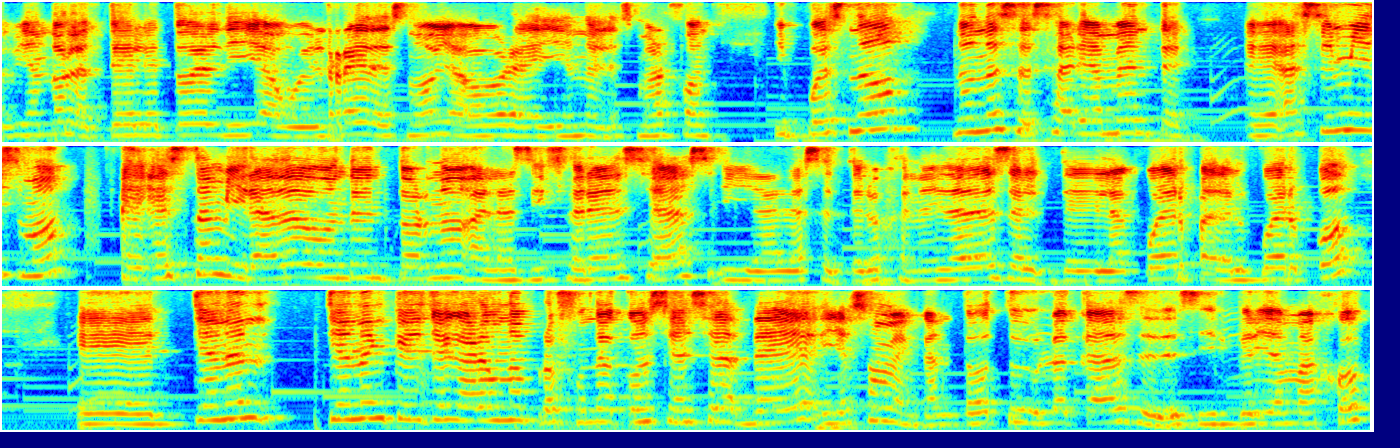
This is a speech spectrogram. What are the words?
viendo la tele todo el día o en redes, ¿no? Y ahora ahí en el smartphone. Y pues no, no necesariamente. Eh, asimismo, eh, esta mirada onda en torno a las diferencias y a las heterogeneidades de, la cuerpa, del cuerpo, eh, tienen, tienen que llegar a una profunda conciencia de, y eso me encantó, tú lo acabas de decir, querida Majo,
